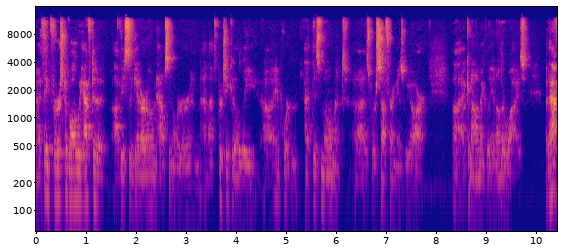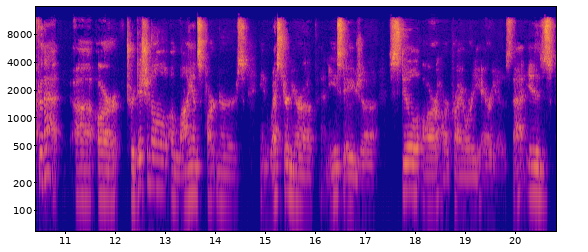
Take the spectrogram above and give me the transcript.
know, I think first of all, we have to obviously get our own house in order, and, and that's particularly uh, important at this moment uh, as we're suffering as we are, uh, economically and otherwise. But after that, uh, our traditional alliance partners in Western Europe and East Asia still are our priority areas. That is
